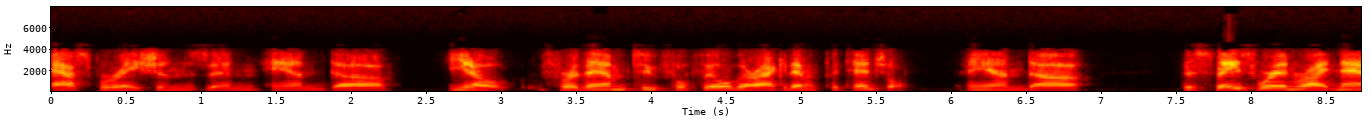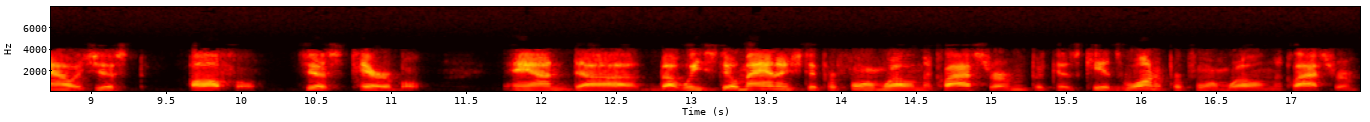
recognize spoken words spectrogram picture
aspirations and and uh, you know for them to fulfill their academic potential. And uh, the space we're in right now is just awful, just terrible. And uh, but we still manage to perform well in the classroom because kids want to perform well in the classroom.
